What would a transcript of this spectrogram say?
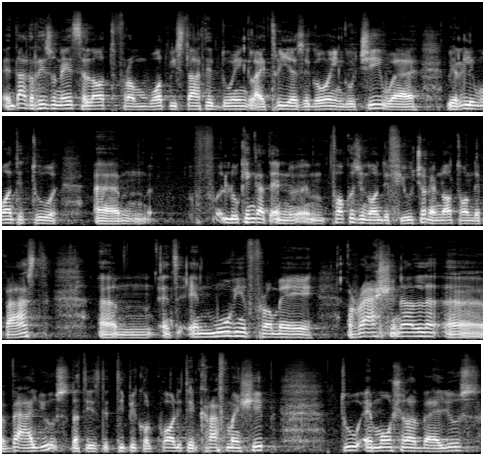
And that resonates a lot from what we started doing like three years ago in Gucci, where we really wanted to um, looking at and um, focusing on the future and not on the past, um, and, and, moving from a rational uh, values, that is the typical quality and craftsmanship, to emotional values,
